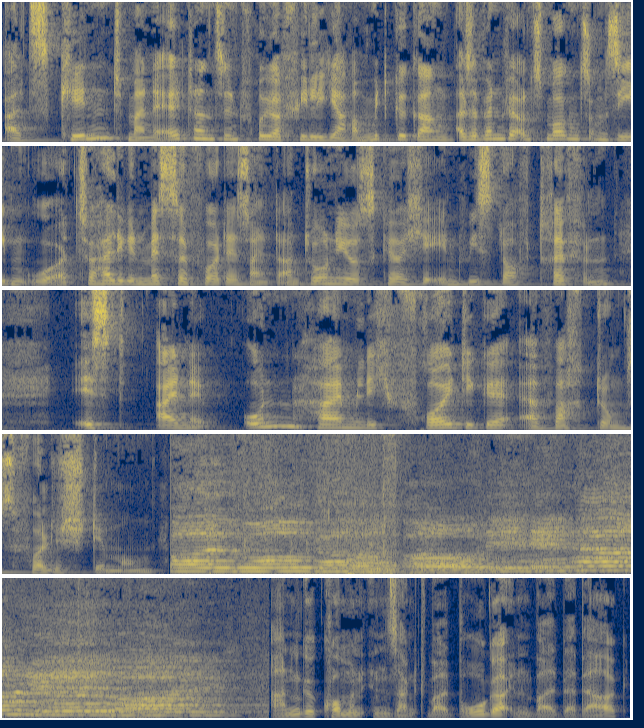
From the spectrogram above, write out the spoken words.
als Kind. Meine Eltern sind früher viele Jahre mitgegangen. Also wenn wir uns morgens um 7 Uhr zur Heiligen Messe vor der St. Antoniuskirche in Wiesdorf treffen, ist eine unheimlich freudige, erwartungsvolle Stimmung. Angekommen in St. Walburga in Walberberg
